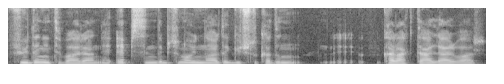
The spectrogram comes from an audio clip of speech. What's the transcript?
Fü'den itibaren hepsinde bütün oyunlarda güçlü kadın e, karakterler var.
